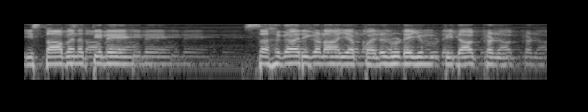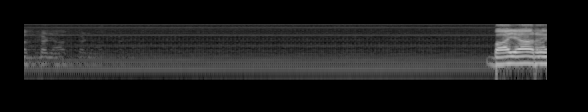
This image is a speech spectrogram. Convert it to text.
ഈ സ്ഥാപനത്തിലെ സഹകാരികളായ പലരുടെയും പിതാക്കൾ ബായാറ്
